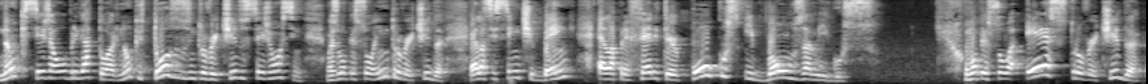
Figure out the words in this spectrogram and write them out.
não que seja obrigatório, não que todos os introvertidos sejam assim, mas uma pessoa introvertida, ela se sente bem, ela prefere ter poucos e bons amigos. Uma pessoa extrovertida,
